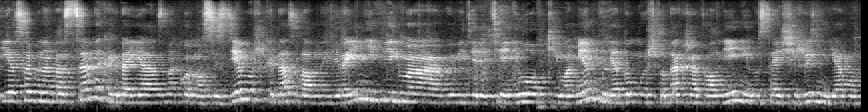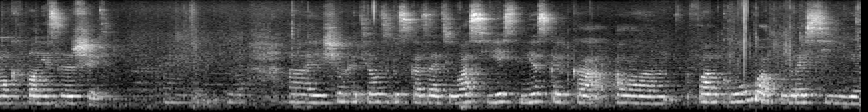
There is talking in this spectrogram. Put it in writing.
И особенно та сцена, когда я знакомился с девушкой, да, с главной героиней фильма, вы видели те неловкие моменты, я думаю, что также от волнения в настоящей жизни я бы мог вполне совершить. А, Еще хотелось бы сказать, у вас есть несколько а, фан-клубов в России.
